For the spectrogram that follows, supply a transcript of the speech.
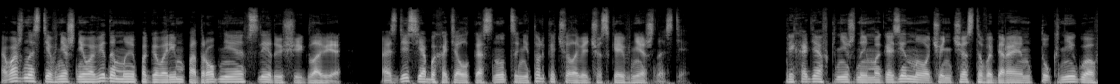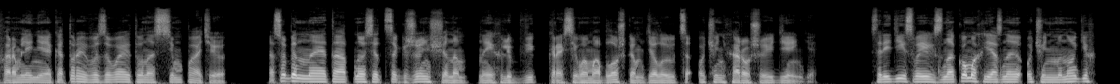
О важности внешнего вида мы поговорим подробнее в следующей главе — а здесь я бы хотел коснуться не только человеческой внешности. Приходя в книжный магазин, мы очень часто выбираем ту книгу, оформление которой вызывает у нас симпатию. Особенно это относится к женщинам, на их любви к красивым обложкам делаются очень хорошие деньги. Среди своих знакомых я знаю очень многих,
